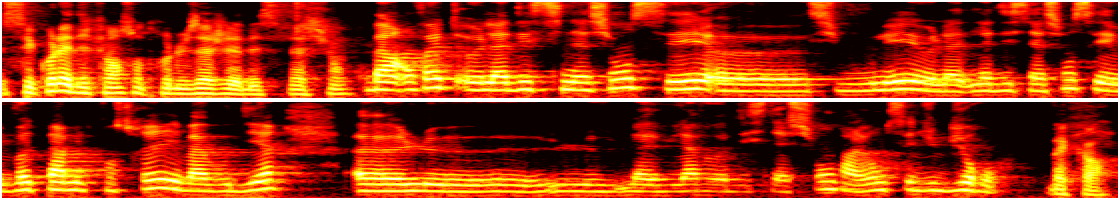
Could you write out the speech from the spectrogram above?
c'est quoi la différence entre l'usage et la destination? Ben, En fait, la destination, c'est, si vous voulez, la, destination, c'est votre permis de construire, il va vous dire le, la destination, par exemple, c'est du bureau. D'accord.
